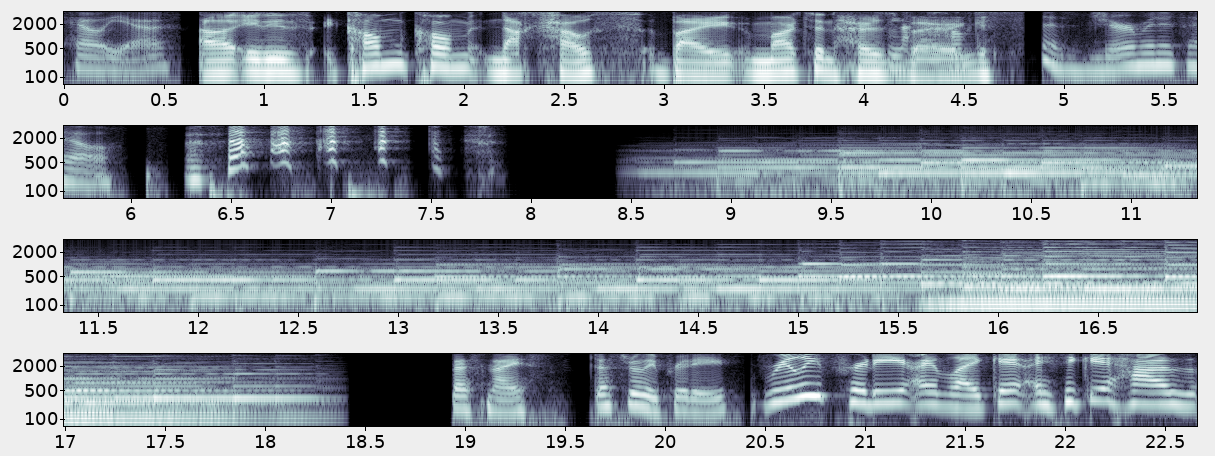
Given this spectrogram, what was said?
Hell yeah. Uh, it is "Komm Komm nach Haus" by Martin Herzberg. That's German as hell. That's nice. That's really pretty. Really pretty. I like it. I think it has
